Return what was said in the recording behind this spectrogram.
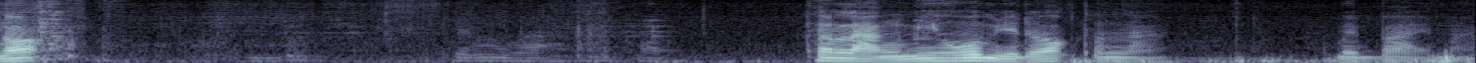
เนาะจังหวะนะครับทางหลังมีโฮมอยู่ดอกทางหลังบ่ายๆมา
